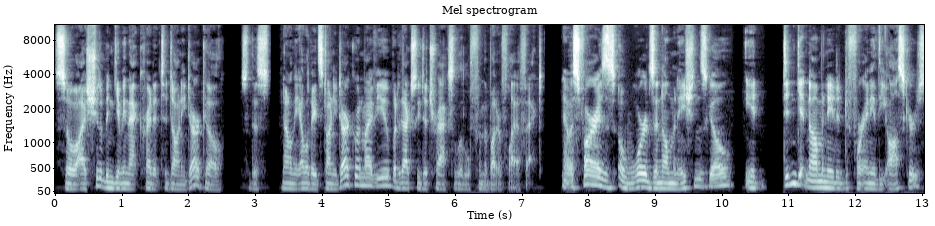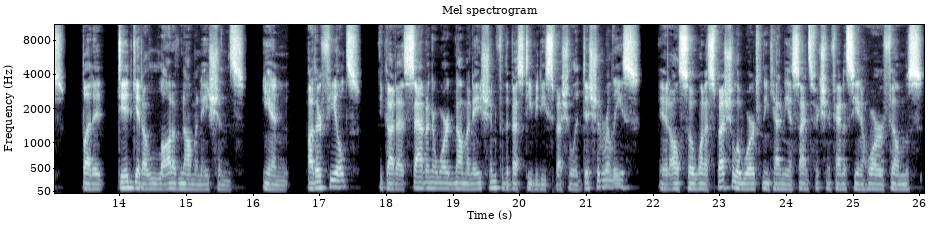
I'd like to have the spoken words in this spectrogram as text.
So I should have been giving that credit to Donnie Darko. So this not only elevates Donnie Darko in my view, but it actually detracts a little from the butterfly effect. Now, as far as awards and nominations go, it didn't get nominated for any of the Oscars, but it did get a lot of nominations in other fields. It got a Saturn Award nomination for the Best DVD Special Edition release. It also won a special award from the Academy of Science Fiction, Fantasy, and Horror Films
